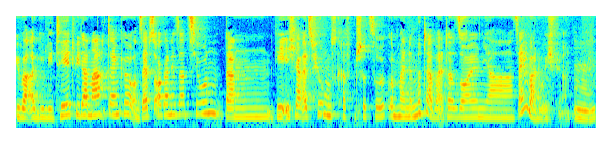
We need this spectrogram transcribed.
über Agilität wieder nachdenke und Selbstorganisation, dann gehe ich ja als Führungskraft einen Schritt zurück und meine Mitarbeiter sollen ja selber durchführen. Mhm.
